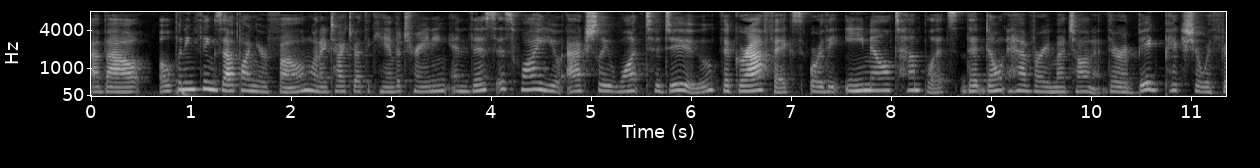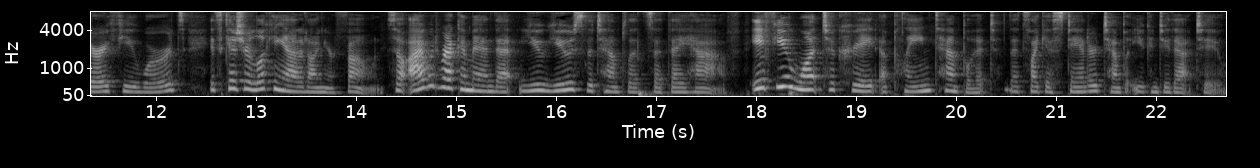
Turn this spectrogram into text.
about opening things up on your phone when I talked about the Canva training, and this is why you actually want to do the graphics or the email templates that don't have very much on it. They're a big picture with very few words. It's because you're looking at it on your phone. So I would recommend that you use the templates that they have. If you want to create a plain template that's like a standard template, you can do that too.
